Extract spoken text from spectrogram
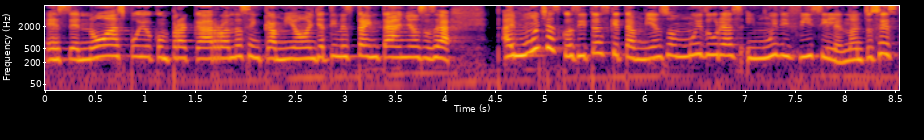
este, no has podido comprar carro, andas en camión, ya tienes 30 años, o sea, hay muchas cositas que también son muy duras y muy difíciles, ¿no? Entonces,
